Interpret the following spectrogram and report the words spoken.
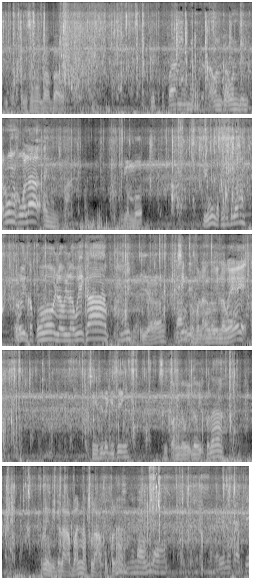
Dito kami sa mababaw. Kahit pa paano na, kakaon-kaon din. Ano nga wala? Ayun pa. Lambot. Yun, laki na pala. Uy, kap, oh, lawi-lawi, kap. Uy, Yeah. gising pa pala ang lawi-lawi. Gising sila, gising. Gising pa ang lawi-lawi pala. Wala, hindi kalaban, lapu-lapu pala. Nanawi ah. Ayaw mo kasi.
